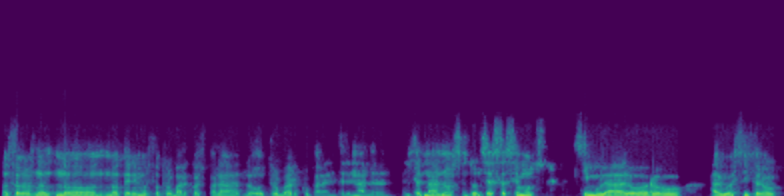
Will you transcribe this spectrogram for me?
nosotros no, no, no, tenemos otro barco para, otro barco para entrenar, entrenarnos. Entonces hacemos simulador o algo así, pero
